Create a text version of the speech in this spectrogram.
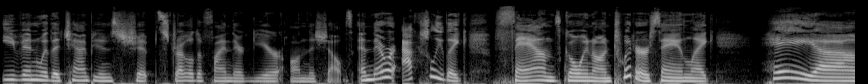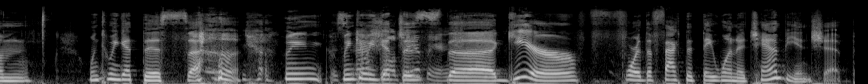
even with a championship struggle to find their gear on the shelves and there were actually like fans going on twitter saying like hey um when can we get this uh, when, This when can we get this the gear for the fact that they won a championship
